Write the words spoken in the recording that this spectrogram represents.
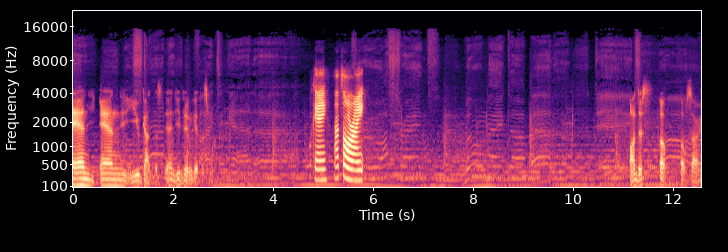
And and you got this, and you didn't get this one. Okay, that's all right. On this. Oh, oh, sorry.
